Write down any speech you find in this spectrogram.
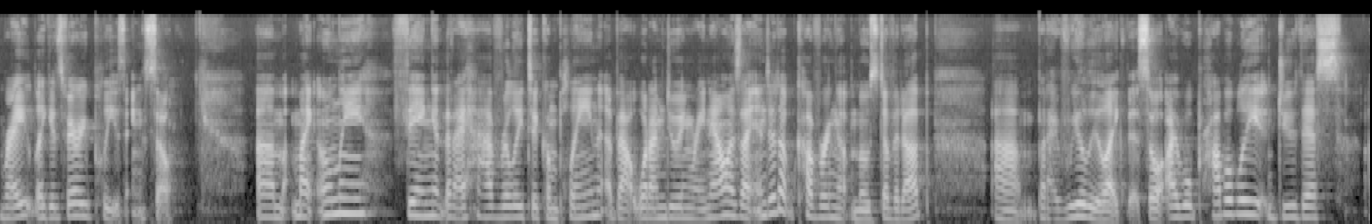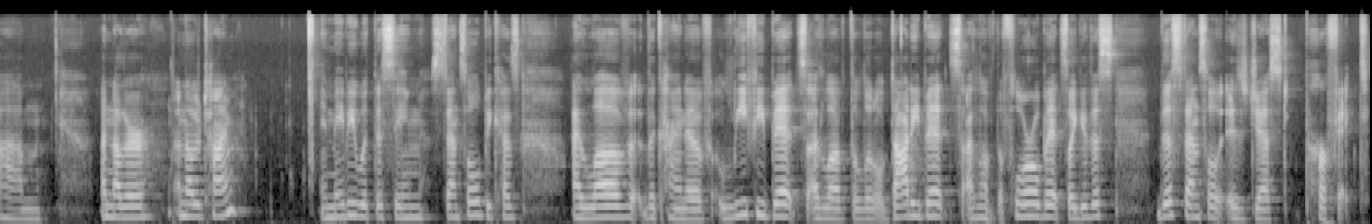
right? Like it's very pleasing. So um, my only thing that I have really to complain about what I'm doing right now is I ended up covering up most of it up, um, but I really like this. So I will probably do this um, another, another time and maybe with the same stencil because I love the kind of leafy bits. I love the little dotty bits. I love the floral bits. Like this, this stencil is just perfect.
